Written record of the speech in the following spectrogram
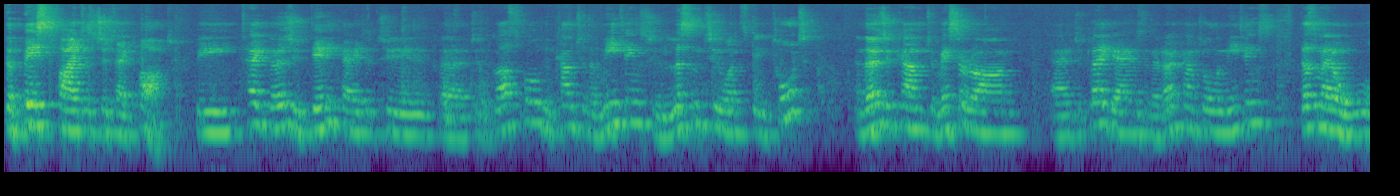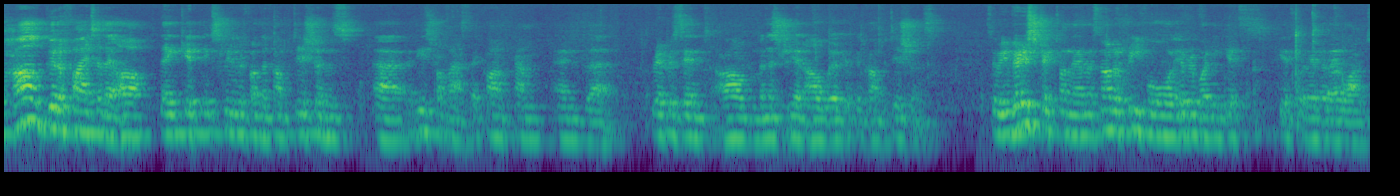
the best fighters to take part. We take those who are dedicated to, uh, to the gospel, who come to the meetings, who listen to what's being taught, and those who come to mess around and to play games and they don't come to all the meetings. Doesn't matter how good a fighter they are, they get excluded from the competitions, uh, at least from us. They can't come and uh, represent our ministry and our work at the competitions. So we're very strict on them. It's not a free-for-all. Everybody gets, gets whatever they want.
